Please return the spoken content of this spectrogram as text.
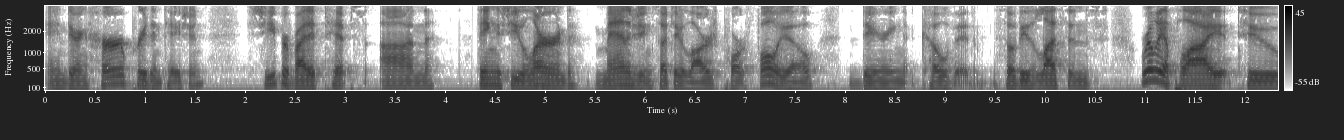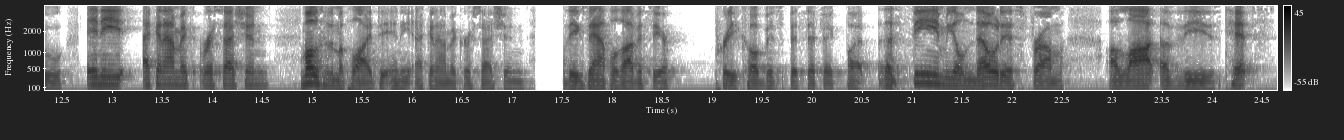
And during her presentation, she provided tips on things she learned managing such a large portfolio during COVID. So these lessons really apply to any economic recession. Most of them apply to any economic recession. The examples obviously are pretty COVID specific, but the theme you'll notice from a lot of these tips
